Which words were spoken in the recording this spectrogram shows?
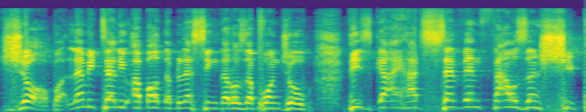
Job. Let me tell you about the blessing blessing that was upon Job. This guy had 7,000 sheep.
